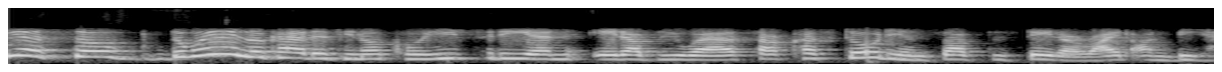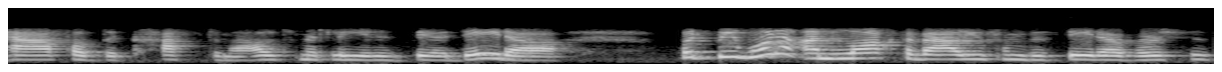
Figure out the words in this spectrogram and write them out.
Yeah, so the way I look at it, you know, Cohesity and AWS are custodians of this data, right, on behalf of the customer. Ultimately, it is their data. But we want to unlock the value from this data versus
